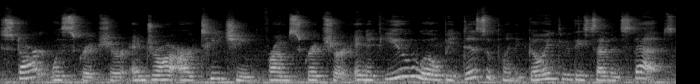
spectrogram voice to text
start with Scripture and draw our teaching from Scripture. And if you will be disciplined in going through these seven steps,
